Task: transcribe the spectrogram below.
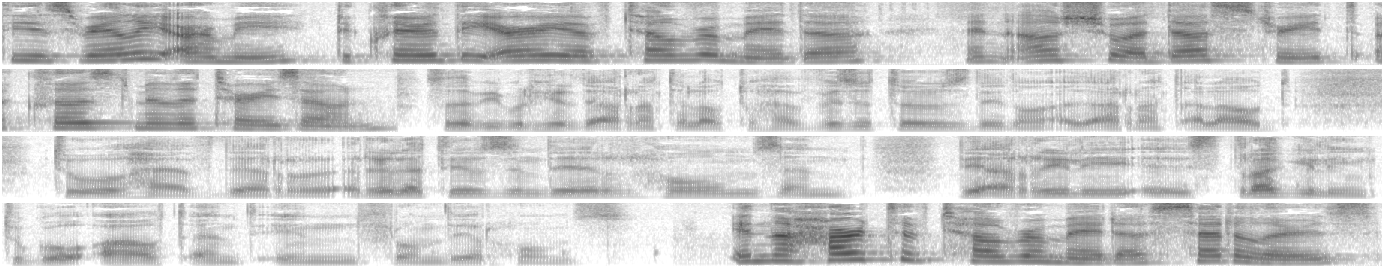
The Israeli army declared the area of Tel Rumeida and Al Shuhada Street a closed military zone. So the people here they are not allowed to have visitors. They don't are not allowed to have their relatives in their homes, and they are really uh, struggling to go out and in from their homes. In the heart of Tel Rumeida, settlers,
